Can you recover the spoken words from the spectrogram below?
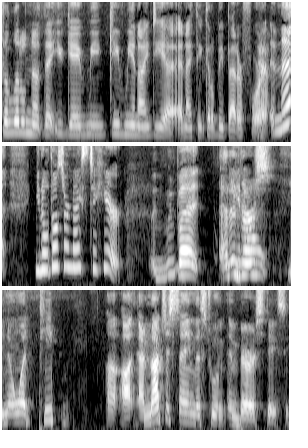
the little note that you gave me gave me an idea, and I think it'll be better for it." And that you know, those are nice to hear. But editors, you know, you know, what? People, uh, I- I'm not just saying this to embarrass Stacy.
